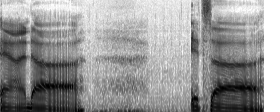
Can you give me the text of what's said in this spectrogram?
and uh, it's uh,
